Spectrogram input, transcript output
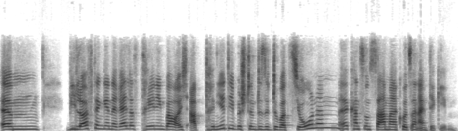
ähm, wie läuft denn generell das Training bei euch ab? Trainiert ihr bestimmte Situationen? Äh, kannst du uns da mal kurz einen Einblick geben?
